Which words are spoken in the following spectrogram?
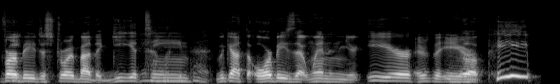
Furby destroyed by the guillotine, we got the Orbeez that went in your ear. There's the ear. The peep.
